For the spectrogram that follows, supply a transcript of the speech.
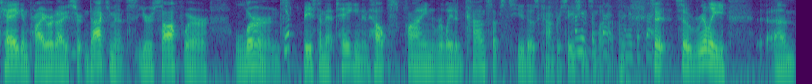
tag and prioritize certain documents, your software learns Yep. based on that tagging and helps find related concepts to those conversations and 100%, whatnot. right? 100%. So, so really, um,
